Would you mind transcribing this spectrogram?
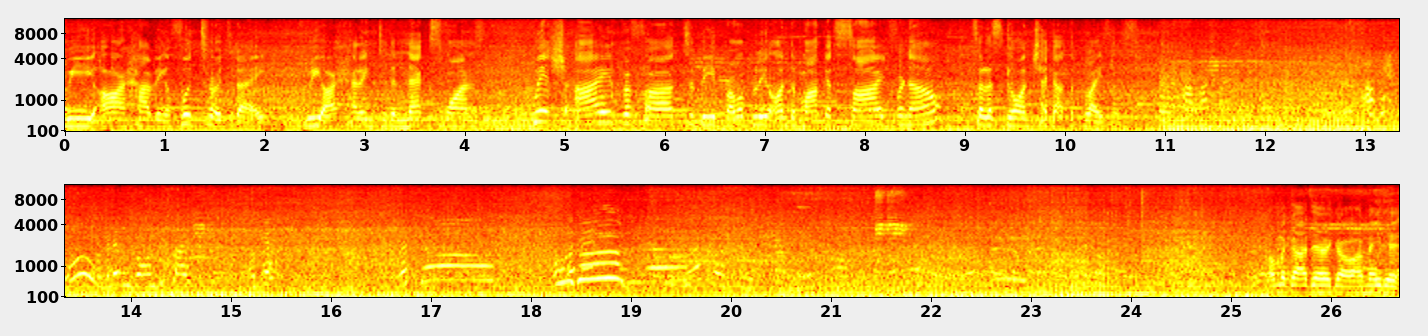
we are having a food tour today, we are heading to the next one, which I prefer to be probably on the market side for now. So let's go and check out the places. Okay. Woo, then we go on this side. Okay. Let's go. Oh my god! Oh my god, there we go. I made it.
